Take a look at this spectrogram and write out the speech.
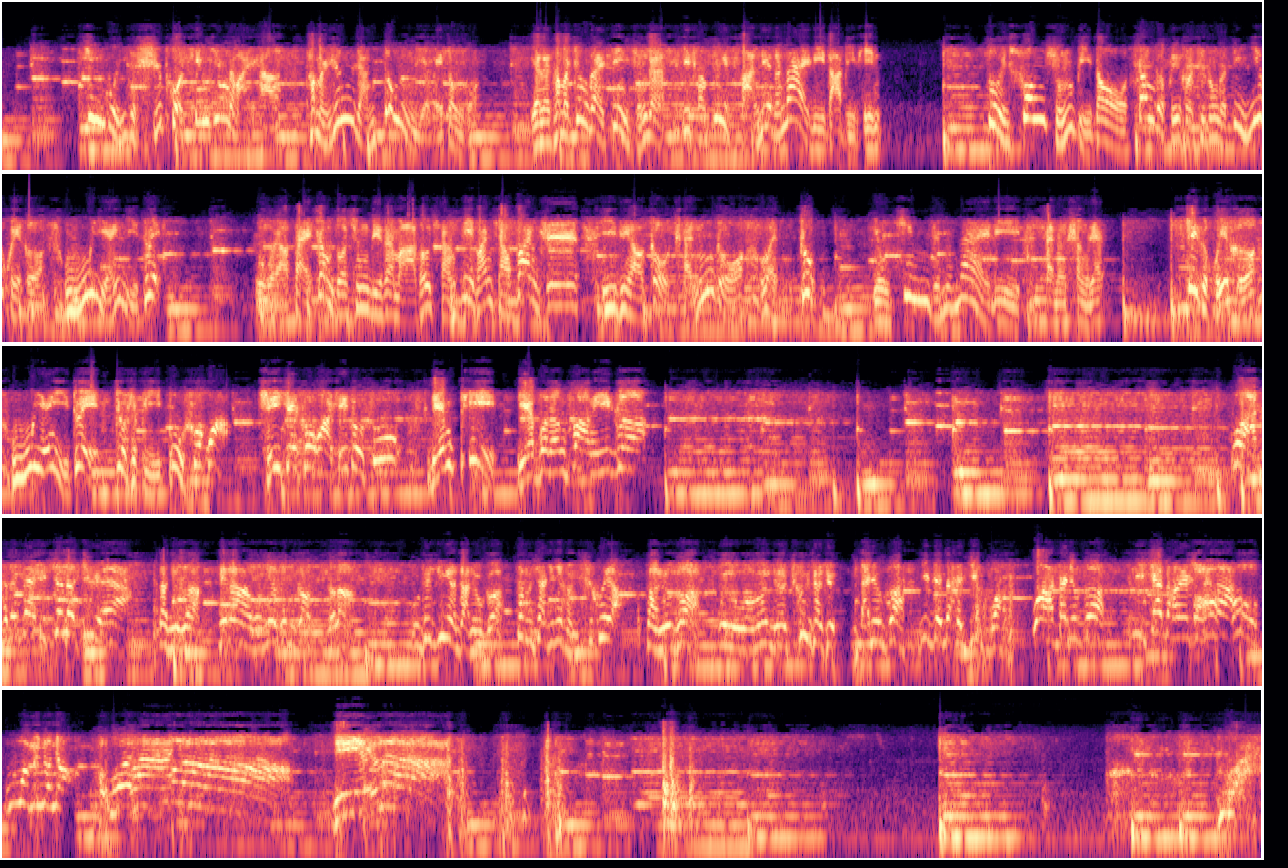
经过一个石破天惊的晚上，他们仍然动也没动过。原来他们正在进行着一场最惨烈的耐力大比拼。作为双雄比斗三个回合之中的第一回合，无言以对。如果要带这么多兄弟在码头抢地盘、抢饭吃，一定要够沉着稳重。有惊人的耐力才能胜任。这个回合无言以对，就是比不说话，谁先说话谁就输，连屁也不能放一个。哇，他的耐力真的惊人啊！大牛哥，现在我们要跟你告辞了。我真惊艳，大牛哥，这么下去你很吃亏啊！大牛哥，为了我们，你要撑下去。大牛哥，你真的很辛苦啊！哇，大牛哥，你下次好像是了。我没尿尿，我输了，你赢了。哇！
